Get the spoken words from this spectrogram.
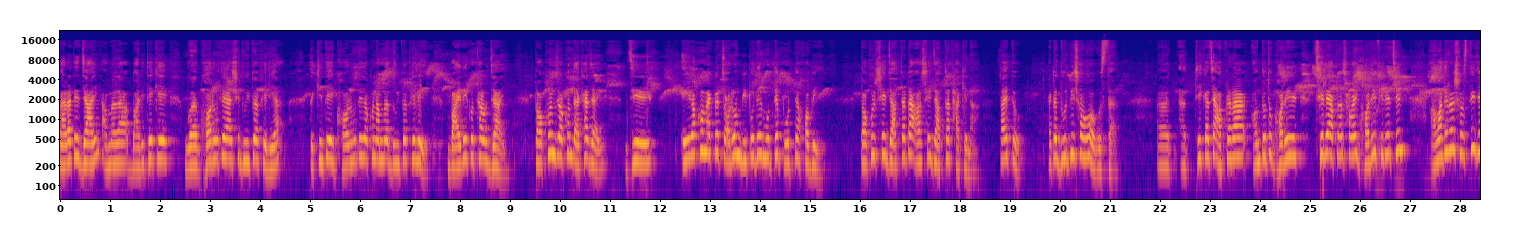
বেড়াতে যাই আমরা বাড়ি থেকে ঘর হতে আসি দুই পা ফেলিয়া। তো কিন্তু এই ঘর হতে যখন আমরা দুই পা ফেলে বাইরে কোথাও যাই, তখন যখন দেখা যায় যে এই রকম একটা চরম বিপদের মধ্যে পড়তে হবে, তখন সেই যাত্রাটা আর সেই যাত্রা থাকে না। তাই তো? একটা দুর্বিষহ অবস্থা। ঠিক আছে, আপনারা অন্তত ঘরের ছেলে আপনারা সবাই ঘরে ফিরেছেন। আমাদেরও স্বস্তি যে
